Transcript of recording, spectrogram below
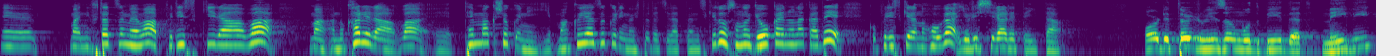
えーまあ、2つ目はプリスキラは、まあ、あの彼らは、えー天幕職人幕屋作りの人たちだったんですけどその業界の中でこうプリスキラの方がより知られていた Or the third reason would be that maybe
